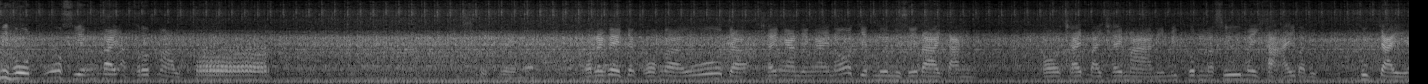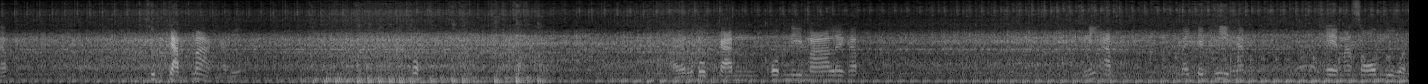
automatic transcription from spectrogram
นนี้โหดโอ้เสียงได้อัตรถมาเลยปรดสเปีดแรงนะตอนแรกๆเจ้าของว่าโอ้จะใช้งานยังไงเนาะเจ็ดหมื่นนี่เสียดายตังค์พอใช้ไปใช้มานี่มีคนมาซื้อไม่ขายบัดนี้ถูกใจครับสุดจัดมากอันนี้ไอระบบการคนนี่มาเลยครับ นี่อัดไม่เต็มที่ครับแค่มาซ้อมดูก่อน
